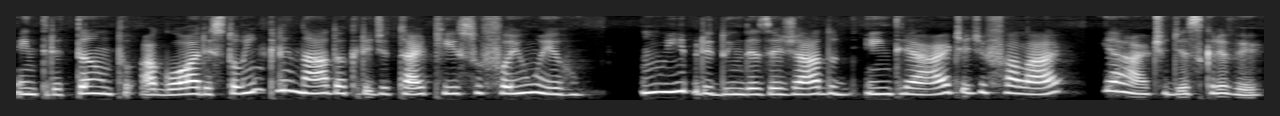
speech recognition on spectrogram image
Entretanto, agora estou inclinado a acreditar que isso foi um erro, um híbrido indesejado entre a arte de falar e a arte de escrever.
